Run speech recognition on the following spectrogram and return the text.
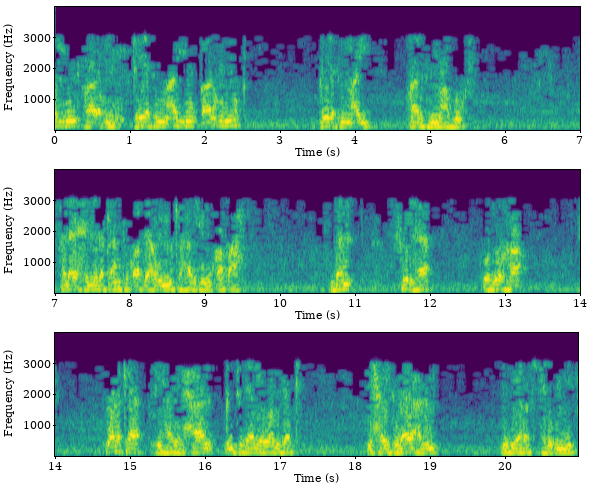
أي؟ قال أمك. قيل ثم أي؟ قال أمك. قيل ثم أي؟ قال ثم أبوك. فلا يحل لك أن تقاطع أمك هذه المقاطعة. بل شلها وزرها ولك في هذه الحال أن تداري والدك بحيث لا يعلم بزيارتك لأمك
